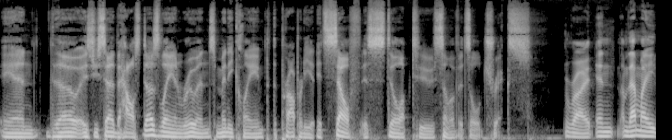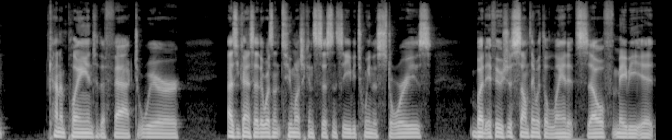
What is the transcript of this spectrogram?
And though, as you said, the house does lay in ruins, many claim that the property itself is still up to some of its old tricks. Right. And um, that might kind of play into the fact where as you kind of said, there wasn't too much consistency between the stories. But if it was just something with the land itself, maybe it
